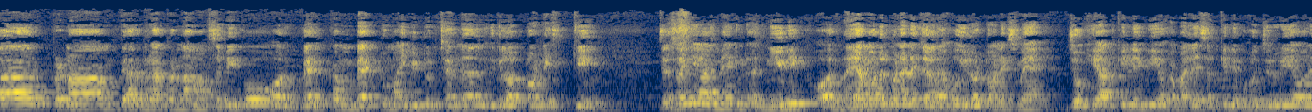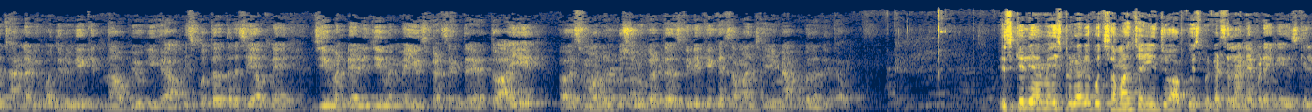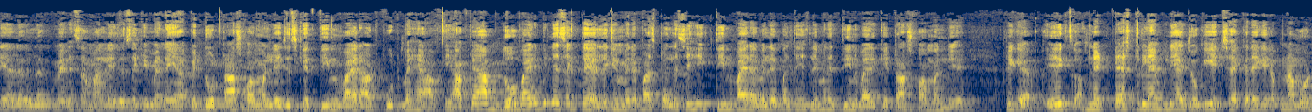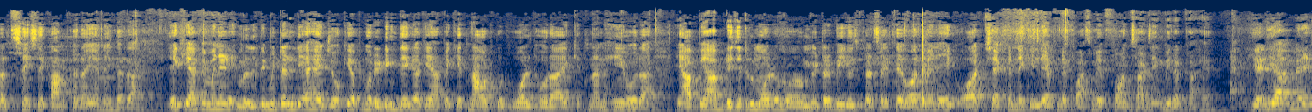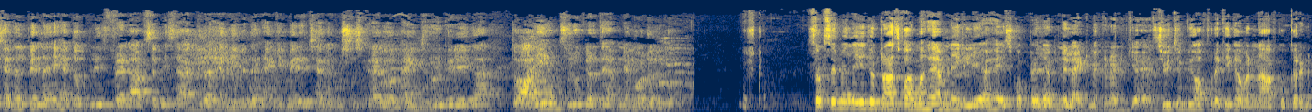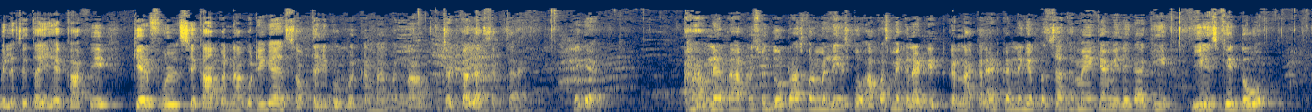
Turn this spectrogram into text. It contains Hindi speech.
नमस्कार, प्रणाम, प्यार भरा प्रणाम आप सभी को और welcome back to my YouTube channel electronics king जैसा कि आज मैं एक यूनिक और नया मॉडल बनाने जा रहा हूँ इलेक्ट्रॉनिक्स में, जो कि आपके लिए भी और हमारे लिए सबके लिए बहुत ज़रूरी है और जानना भी बहुत ज़रूरी है कितना उपयोगी है। आप इसको तरह तरह से अपने जीवन डेली जीवन में यूज़ कर सकते हैं। तो आइए इस मॉडल को शुरू करते हैं। उसके लिए क्या क्या सामान चाहिए मैं आपको बता देता हूँ। इसके लिए हमें इस प्रकार के कुछ सामान चाहिए जो आपको इस प्रकार से लाने पड़ेंगे। इसके लिए अलग अलग मैंने सामान लिया जैसे कि मैंने यहाँ पे दो ट्रांसफार्मर लिए, जिसके तीन वायर आउटपुट में है। यहाँ पे आप दो वायर भी ले सकते हैं, लेकिन मेरे पास पहले से ही तीन वायर अवेलेबल थे, इसलिए मैंने तीन वायर के ट्रांसफार्मर लिए। ठीक है, एक अपने टेस्ट लैंप लिया जो कि ये चेक करेगा कि अपना मॉडल सही से काम कर रहा है या नहीं कर रहा एक यहाँ पे मैंने मल्टीमीटर लिया है जो कि आपको रीडिंग देगा कि यहाँ पे कितना आउटपुट वोल्ट हो रहा है, कितना नहीं हो रहा है। यहाँ पे आप डिजिटल मीटर भी यूज़ कर सकते हैं और मैंने एक और चेक करने के लिए अपने पास में फ़ोन चार्जिंग भी रखा है। यदि आप मेरे चैनल पे नए हैं तो प्लीज़ फ्रेंड आप सभी से आग्रह है, निवेदन है कि मेरे चैनल को सब्सक्राइब और लाइक ज़रूर करिएगा। तो आइए हम शुरू करते हैं अपने मॉडल को। सबसे पहले ये जो ट्रांसफार्मर है हमने लिया है, इसको पहले अपने लाइट में कनेक्ट किया है। स्विच भी ऑफ़ रखेगा, वरना आपको करंट भी लग सकता है। यह काफ़ी केयरफुल से काम करना आपको, ठीक है? सावधानी पूर्वक करना, वरना झटका लग सकता है, ठीक है? हमने अपने आपस में दो ट्रांसफार्मर लिए, इसको आपस में कनेक्ट करना। कनेक्ट करने के पश्चात हमें क्या मिलेगा कि ये इसके दो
